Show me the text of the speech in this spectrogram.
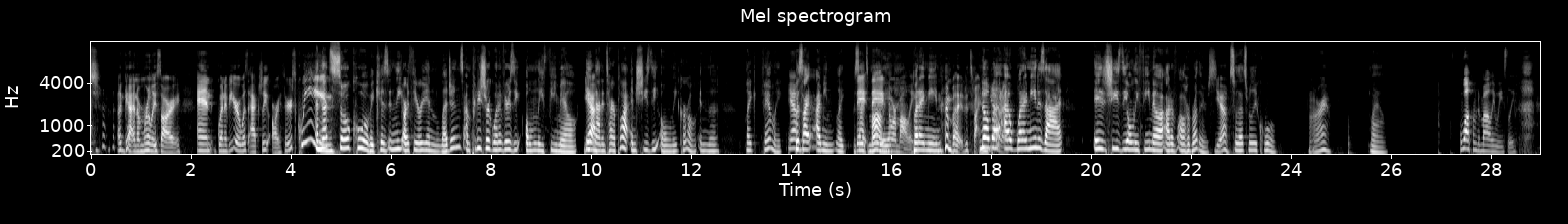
again, I'm really sorry. And Guinevere was actually Arthur's queen. And that's so cool because in the Arthurian legends, I'm pretty sure Guinevere is the only female Yeah. in that entire plot, and she's the only girl in the like family. Yeah. Besides, I mean, like besides they Molly. ignore Molly. But I mean, but it's fine. no, but I, what I mean is that is she's the only female out of all her brothers. Yeah. So that's really cool. All right. Wow. Welcome to Molly Weasley.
